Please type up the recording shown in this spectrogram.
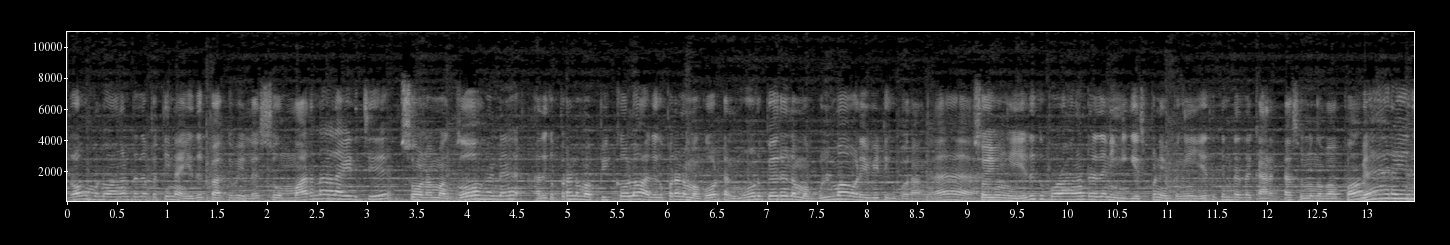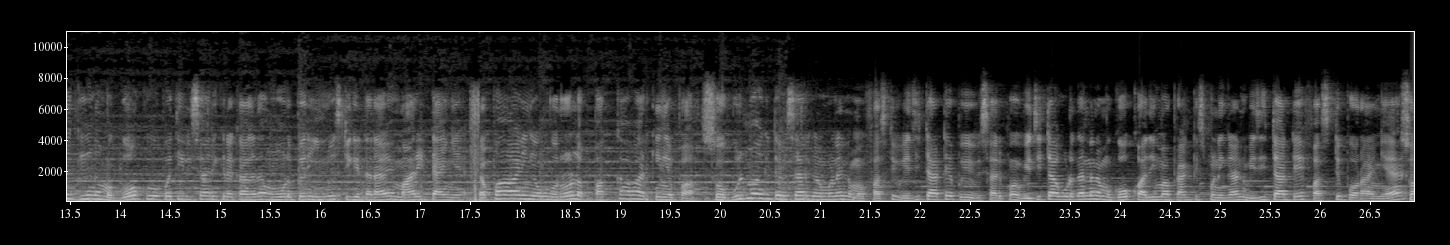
துரோகம் பண்ணுவாங்கன்றத பத்தி நான் எதிர்பார்க்கவே இல்லை. ஸோ மறுநாள் ஆயிடுச்சு. ஸோ நம்ம கோகனு அதுக்கப்புறம் நம்ம பிக்கோலோ அதுக்கப்புறம் நம்ம கோட்டன் மூணு பேரும் நம்ம குல்மாவோட வீட்டுக்கு போறாங்க. ஸோ இவங்க எதுக்கு போறாங்கன்றதை நீங்க கெஸ் பண்ணிருப்பீங்க எதுக்குன்றதை கரெக்டா சொல்லுங்க பார்ப்போம் வேற எதுக்கு? நம்ம கோகுவை பத்தி விசாரிக்கிறக்காக தான் மூணு பேரும் இன்வெஸ்டிகேட்டராகவே மாறிட்டாங்க. எப்பா நீங்க உங்க ரோலில் பக்காவா இருக்கீங்கப்பா. ஸோ புல்மா கிட்ட விசாரிக்கிற முன்னாடி நம்ம ஃபர்ஸ்ட் வெஜிடாட்டே போய் விசாரிப்போம். வெஜிடா கூட தானே நம்ம கோகு அதிகமா ப்ராக்டிஸ் பண்ணிக்கிறான்னு வெஜிடாட்டே ஃபர்ஸ்ட் போறாங்க. ஸோ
